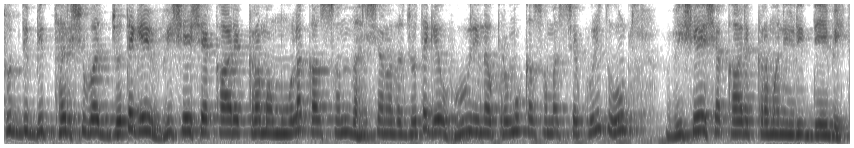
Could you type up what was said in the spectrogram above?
ಸುದ್ದಿ ಬಿತ್ತರಿಸುವ ಜೊತೆಗೆ ವಿಶೇಷ ಕಾರ್ಯಕ್ರಮ ಮೂಲಕ ಸಂದರ್ಶನದ ಜೊತೆಗೆ ಊರಿನ ಪ್ರಮುಖ ಸಮಸ್ಯೆ ಕುರಿತು ವಿಶೇಷ ಕಾರ್ಯಕ್ರಮ ನೀಡಿದ್ದೇವೆ.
